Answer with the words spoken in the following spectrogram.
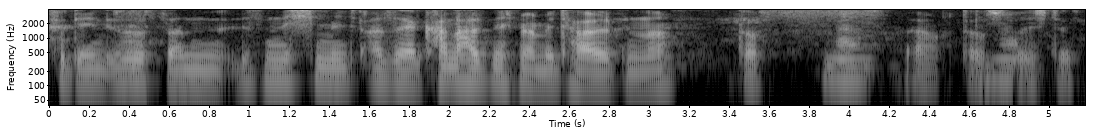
Für den ist es dann ist nicht mit, also er kann halt nicht mehr mithalten, ne? Das, ja. ja das ja. ist richtig.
